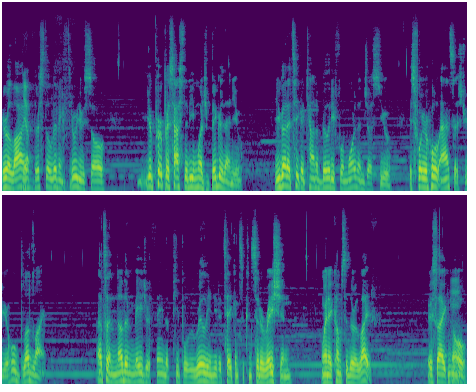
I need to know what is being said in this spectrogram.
you're alive. Yep. they're still living through you so your purpose has to be much bigger than you. You got to take accountability for more than just you. It's for your whole ancestry your whole bloodline. That's another major thing that people really need to take into consideration when it comes to their life. It's like, no,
